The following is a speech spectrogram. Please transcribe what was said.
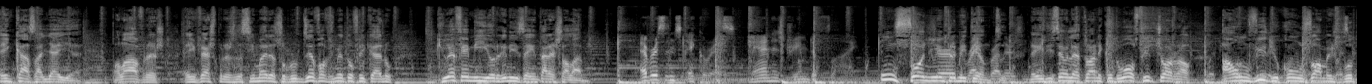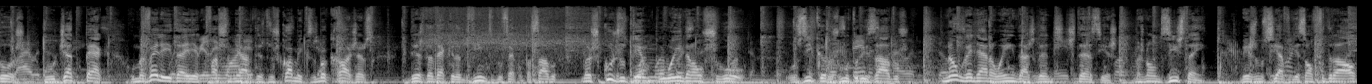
em casa alheia. Palavras em vésperas da Cimeira sobre o Desenvolvimento Africano que o FMI organiza em Dar es Salaam. Ever since Icarus, man has dreamed of flying. Um sonho intermitente. Na edição eletrónica do Wall Street Journal há um vídeo com os homens voadores, o Jetpack, uma velha ideia que faz sonhar desde os cómics de Buck Rogers, desde a década de 20 do século passado, mas cujo tempo ainda não chegou. Os Ícaros motorizados não ganharam ainda as grandes distâncias, mas não desistem. Mesmo se a aviação federal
